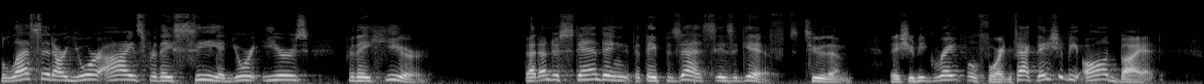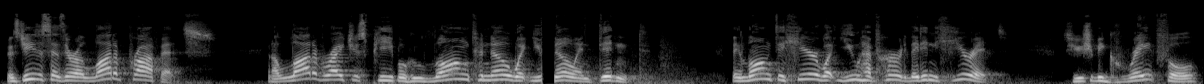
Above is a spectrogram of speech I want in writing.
Blessed are your eyes, for they see, and your ears, for they hear. That understanding that they possess is a gift to them. They should be grateful for it. In fact, they should be awed by it. Because Jesus says there are a lot of prophets and a lot of righteous people who long to know what you know and didn't. They long to hear what you have heard. They didn't hear it. So you should be grateful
